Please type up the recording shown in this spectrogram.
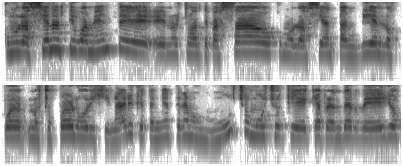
como lo hacían antiguamente nuestros antepasados, como lo hacían también los nuestros pueblos originarios, que también tenemos mucho, mucho que aprender de ellos.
